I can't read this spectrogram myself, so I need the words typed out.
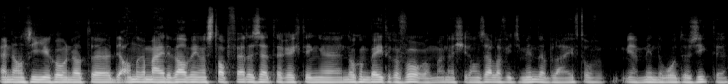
En dan zie je gewoon dat eh, de andere meiden wel weer een stap verder zetten richting eh, nog een betere vorm. En als je dan zelf iets minder blijft of ja, minder wordt door ziekte,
